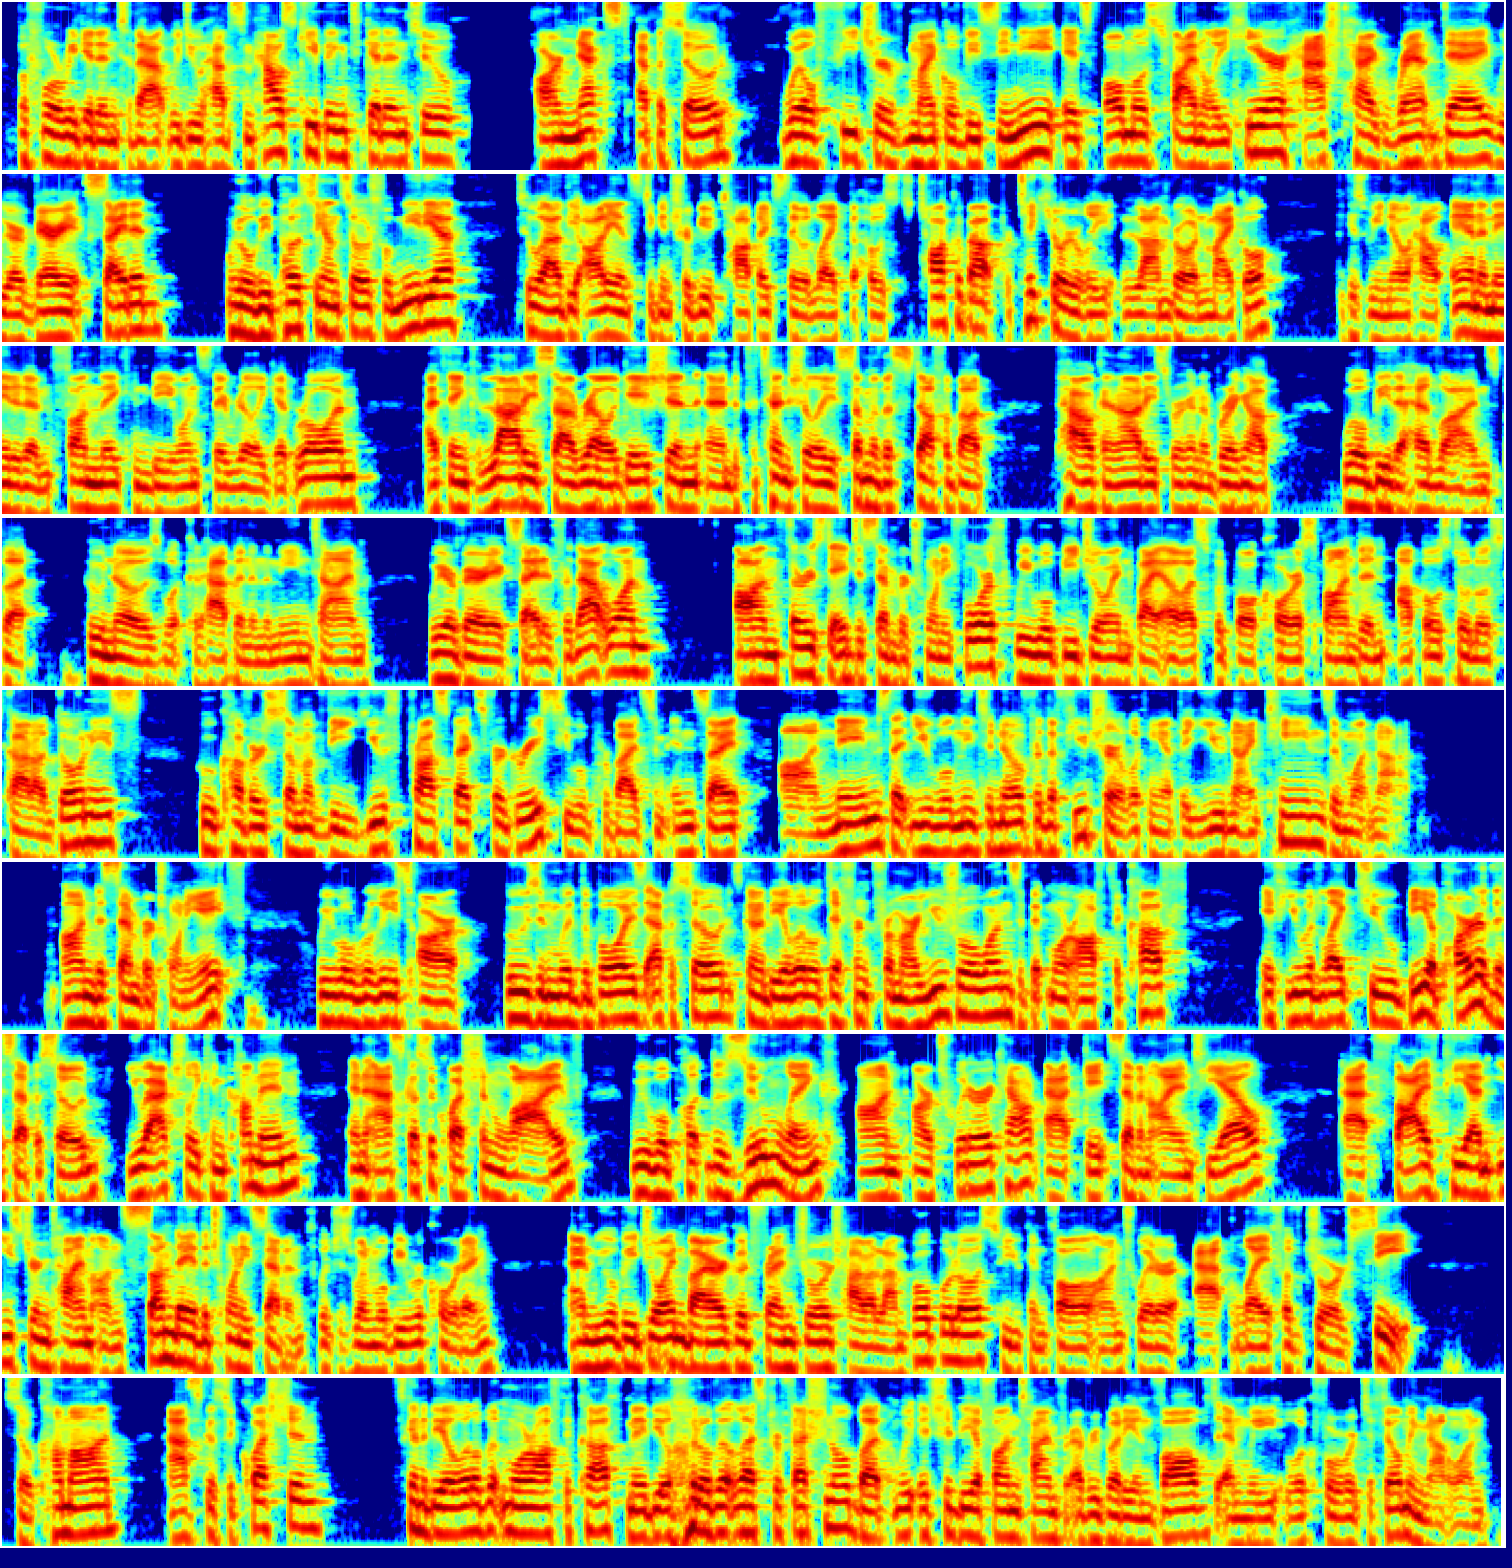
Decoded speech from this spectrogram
Before we get into that, we do have some housekeeping to get into. Our next episode will feature Michael Vicini. It's almost finally here. Hashtag rant day. We are very excited. We will be posting on social media to allow the audience to contribute topics they would like the host to talk about, particularly Lambro and Michael, because we know how animated and fun they can be once they really get rolling. I think Larissa relegation and potentially some of the stuff about PAOK and Aris we're going to bring up will be the headlines, but who knows what could happen in the meantime. We are very excited for that one. On Thursday, December 24th, we will be joined by Hellas football correspondent Apostolos Karadonis who covers some of the youth prospects for Greece. He will provide some insight on names that you will need to know for the future, looking at the U19s and whatnot. On December 28th, we will release our Boozing with the Boys episode. It's going to be a little different from our usual ones, a bit more off the cuff. If you would like to be a part of this episode, you actually can come in and ask us a question live. We will put the Zoom link on our Twitter account at Gate7INTL at 5 p.m. Eastern Time on Sunday, the 27th, which is when we'll be recording. And we will be joined by our good friend George Haralampopoulos, who you can follow on Twitter at Life of George C. So come on, ask us a question. It's going to be a little bit more off the cuff, maybe a little bit less professional, but we, it should be a fun time for everybody involved. And we look forward to filming that one.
